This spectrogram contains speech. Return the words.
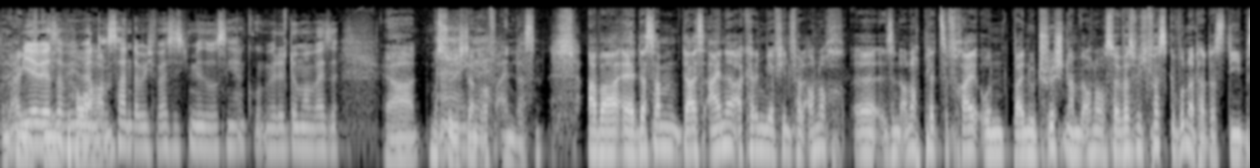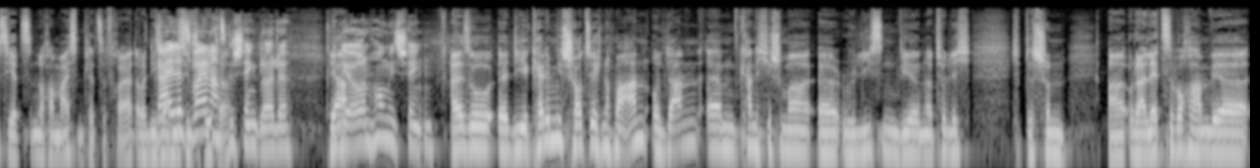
und bei mir wäre es auf jeden Fall interessant, aber ich weiß, dass ich mir sowas nicht angucken würde, dummerweise. Ja, musst du Ah, dich dann geil. drauf einlassen. Aber äh, das haben, da ist eine Akademie auf jeden Fall auch noch, äh, sind auch noch Plätze frei und bei Nutrition haben wir auch noch was, was mich fast gewundert hat, dass die bis jetzt noch am meisten Plätze frei hat. Aber die Geiles. Weihnachtsgeschenk, Leute. Könnt Ja. ihr euren Homies schenken. Also äh, die Academies schaut sie euch nochmal an und dann ähm, kann ich hier schon mal äh, releasen. Wir natürlich, ich habe das schon, oder letzte Woche haben wir,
